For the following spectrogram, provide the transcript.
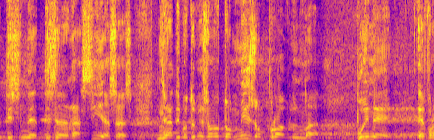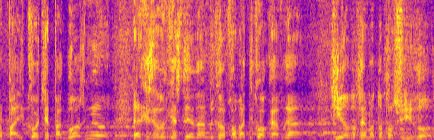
τη, συνεργασία σας, να αντιμετωπίσουμε αυτό το μείζον πρόβλημα που είναι ευρωπαϊκό και παγκόσμιο, έρχεστε εδώ και στείλετε ένα μικροκομματικό καυγά γύρω το θέμα το προσφυγικό.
